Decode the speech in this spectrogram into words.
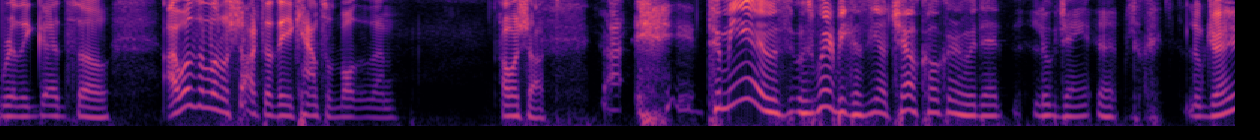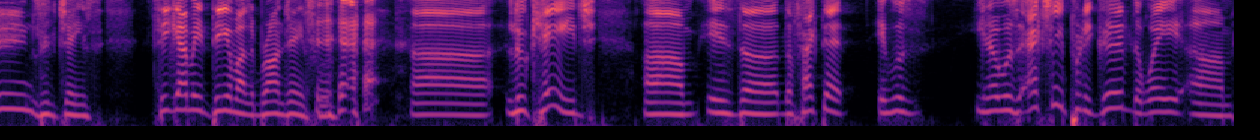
really good. So I was a little shocked that they canceled both of them. I was shocked. Uh, to me, it was it was weird because you know Cheo Coker, who did Luke James, uh, Luke, Luke James, Luke James. See, got me thinking about LeBron James. uh, Luke Cage um, is the the fact that it was you know it was actually pretty good the way um,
